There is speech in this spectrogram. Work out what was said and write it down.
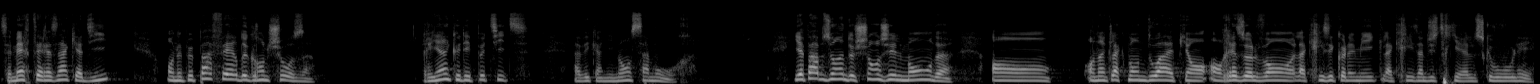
C'est Mère Teresa qui a dit, on ne peut pas faire de grandes choses, rien que des petites, avec un immense amour. Il n'y a pas besoin de changer le monde en, un claquement de doigts et puis en, en résolvant la crise économique, la crise industrielle, ce que vous voulez.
